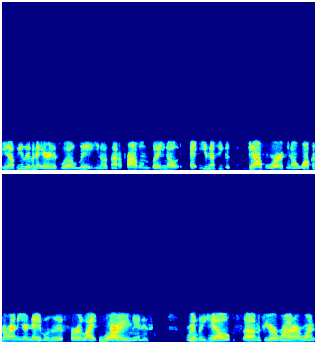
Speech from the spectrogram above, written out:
you know, if you live in an area that's well lit, you know, it's not a problem. But you know, even if you get off work, you know, walking around in your neighborhood for like right. thirty minutes really helps. Um, if you're a runner, run,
